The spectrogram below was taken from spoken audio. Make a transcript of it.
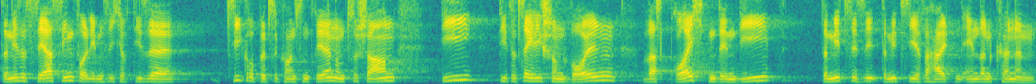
dann ist es sehr sinnvoll, eben sich auf diese Zielgruppe zu konzentrieren und zu schauen, die, die tatsächlich schon wollen, was bräuchten denn die, damit sie, damit sie ihr Verhalten ändern können.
